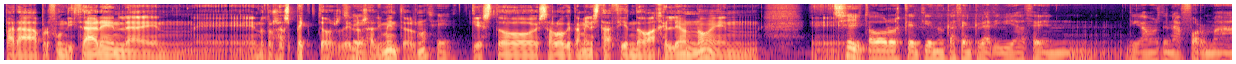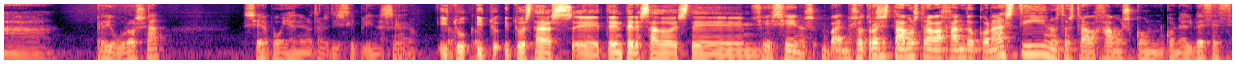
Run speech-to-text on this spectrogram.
para profundizar en, eh, en, otros aspectos de los alimentos. ¿no? Que esto es algo que también está haciendo Ángel León ¿no? en, eh, Sí, todos los que entiendo que hacen creatividad en, digamos, de una forma rigurosa se apoyan en otras disciplinas, claro. ¿Y tú, y tú, y tú estás, eh, te ha interesado este...? Sí, sí, nosotros estábamos trabajando con ASTI, nosotros trabajamos con, con el BCC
